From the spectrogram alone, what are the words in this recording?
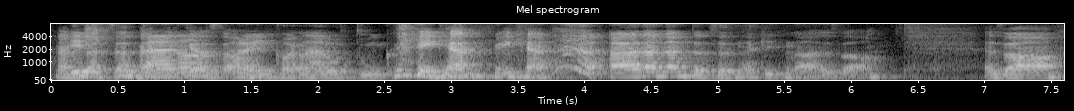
Nem és tetszett utána nekik ez a... reinkarnálódtunk. Igen, igen. Nem, nem tetszett nekik, na ez a ez a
